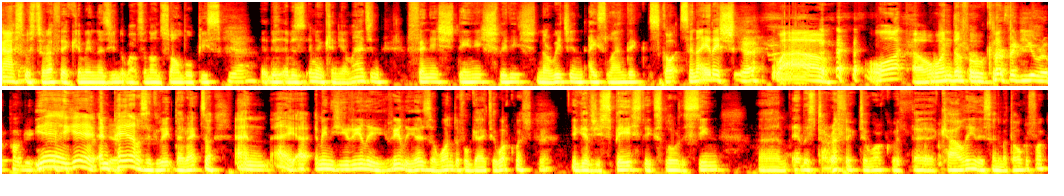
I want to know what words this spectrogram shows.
cast was terrific. I mean, as you know, well, it's an ensemble piece. Yeah. It was, it was, I mean, can you imagine Finnish, Danish, Swedish, Norwegian, Icelandic, Scots, and Irish? Yeah. Wow. what a wonderful. Perfect Euro project. Yeah, yeah. And Yeah. Per is a great director. And I, I, I mean, he really, really is a wonderful guy to work with. Yeah. He gives you space to explore the scene. Um, it was terrific to work with uh, Callie, the cinematographer.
